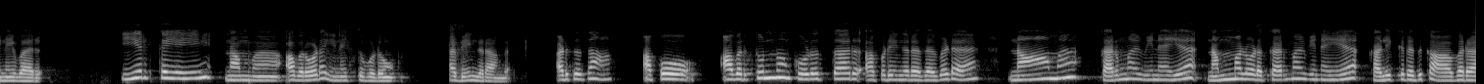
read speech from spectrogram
இணைவாரு. இயற்கையையே நம்ம அவரோட இணைத்து விடும் அப்படிங்கிறாங்க. அடுத்ததான் அப்போ அவர் துன்பம் கொடுத்தார் அப்படிங்கிறத விட நாம கர்ம வினைய நம்மளோட கர்ம வினைய கழிக்கிறதுக்கு அவரை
